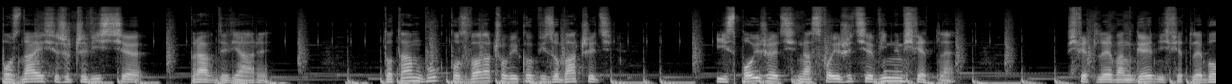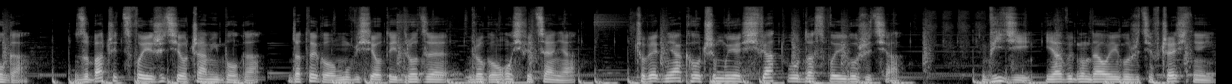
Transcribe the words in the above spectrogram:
poznaje się rzeczywiście prawdy wiary. To tam Bóg pozwala człowiekowi zobaczyć i spojrzeć na swoje życie w innym świetle w świetle Ewangelii, w świetle Boga, zobaczyć swoje życie oczami Boga. Dlatego mówi się o tej drodze drogą oświecenia. Człowiek niejako otrzymuje światło dla swojego życia. Widzi, jak wyglądało jego życie wcześniej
